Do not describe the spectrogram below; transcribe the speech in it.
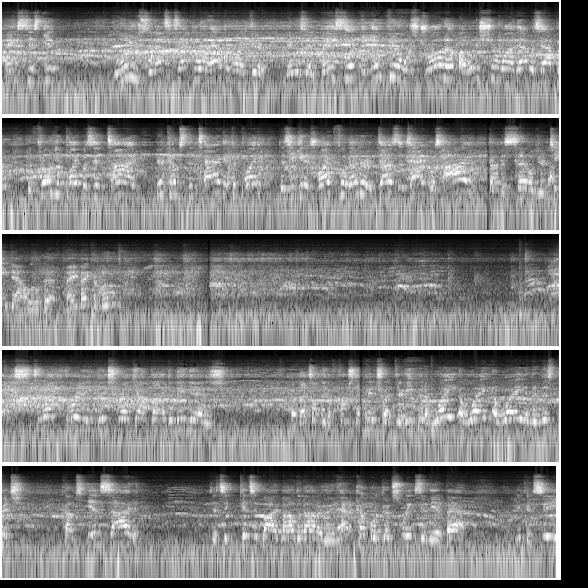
things just get loose, and that's exactly what happened right there. It was a base hit. The infield was drawn up. I wasn't sure why that was happening. The throw to the plate was in time. Here comes the tag at the plate. Does he get his right foot under? It does. The tag was high. Trying to settle your team down a little bit. May make a move. But that's only the first pitch right there. He's been away, away, away, and then this pitch comes inside and gets it, gets it by Maldonado, who had had a couple of good swings in the at bat. You can see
